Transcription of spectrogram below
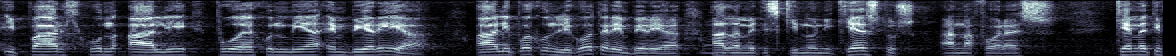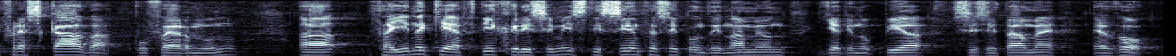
υπάρχουν άλλοι που έχουν μια εμπειρία άλλοι που έχουν λιγότερη εμπειρία, αλλά με τις κοινωνικές τους αναφορές και με τη φρεσκάδα που φέρνουν, θα είναι και αυτή χρήσιμη στη σύνθεση των δυνάμεων για την οποία συζητάμε εδώ.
